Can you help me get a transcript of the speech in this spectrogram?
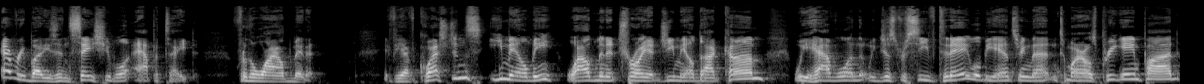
everybody's insatiable appetite for the Wild Minute. If you have questions, email me, wildminutetroy at gmail.com. We have one that we just received today. We'll be answering that in tomorrow's pregame pod.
